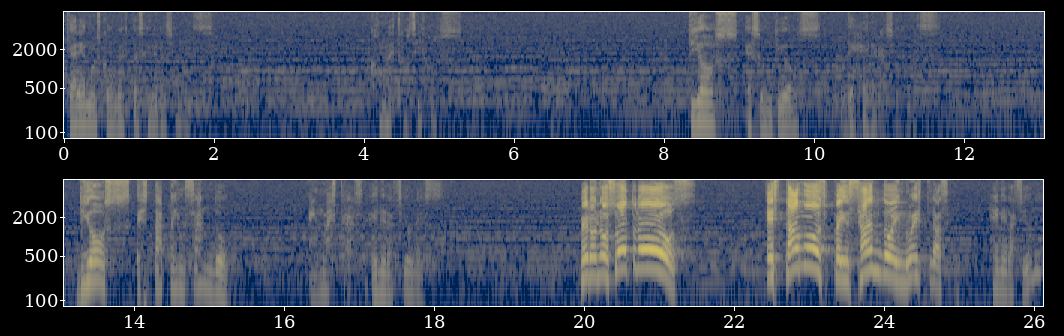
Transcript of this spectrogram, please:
¿Qué haremos con nuestras generaciones? Con nuestros hijos. Dios es un Dios de generaciones. Dios está pensando en nuestras generaciones. Pero nosotros estamos pensando en nuestras generaciones.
